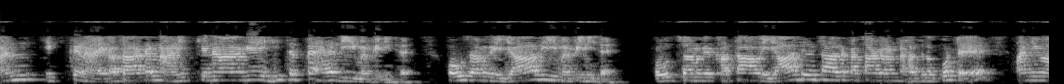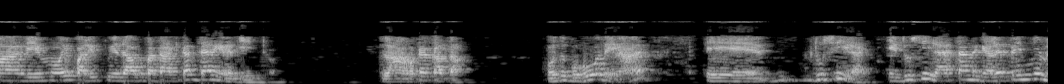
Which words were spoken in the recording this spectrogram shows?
අන් එක්කනයි කතා කරන අනිත් කෙනාගේ හිත පැහැදීම පිණිස, ඔහු සමග යාවීම පිණිස ඔහුත් සමග කතාව yaadena තාල කතා කරන්න හදනකොට අනිවාර්යයෙන්ම ওই පරිත්‍යාග දාපු කතා ටිකක් දැනගෙන තියෙනවා. ලාමක කතා. මොකද බොහෝ දෙනා ඒ දුසීලයි. ඒ දුසීලට අන්න ගැලපෙන්නේම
